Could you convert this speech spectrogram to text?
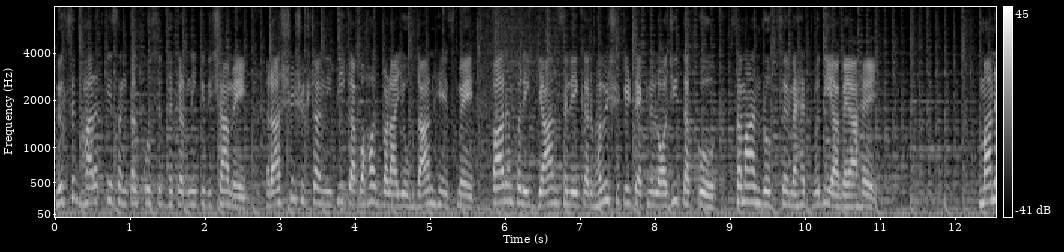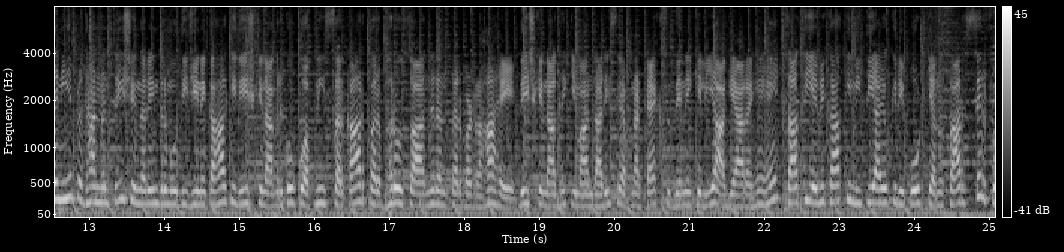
विकसित भारत के संकल्प को सिद्ध करने की दिशा में राष्ट्रीय शिक्षा नीति का बहुत बड़ा योगदान है। इसमें पारंपरिक ज्ञान से लेकर भविष्य की टेक्नोलॉजी तक को समान रूप से महत्व दिया गया है। माननीय प्रधानमंत्री श्री नरेंद्र मोदी जी ने कहा कि देश के नागरिकों को अपनी सरकार पर भरोसा निरंतर बढ़ रहा है। देश के नागरिक ईमानदारी से अपना टैक्स देने के लिए आगे आ रहे हैं। साथ ही ये भी कहा कि नीति आयोग की रिपोर्ट के अनुसार सिर्फ़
